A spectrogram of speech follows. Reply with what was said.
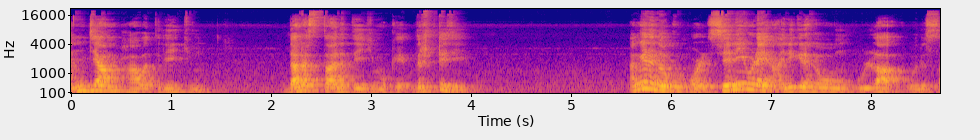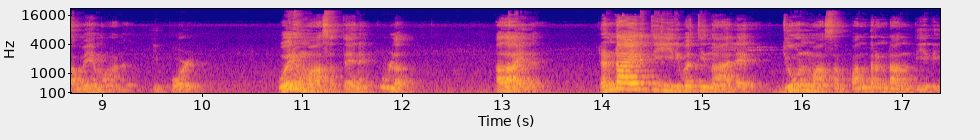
അഞ്ചാം ഭാവത്തിലേക്കും ധനസ്ഥാനത്തേക്കുമൊക്കെ ദൃഷ്ടി ചെയ്യും. അങ്ങനെ നോക്കുമ്പോൾ ശനിയുടെ അനുഗ്രഹവും ഉള്ള ഒരു സമയമാണ് ഇപ്പോൾ ഒരു മാസത്തേന് ഉള്ളത്. അതായത് രണ്ടായിരത്തി ഇരുപത്തിനാല് ജൂൺ മാസം പന്ത്രണ്ടാം തീയതി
